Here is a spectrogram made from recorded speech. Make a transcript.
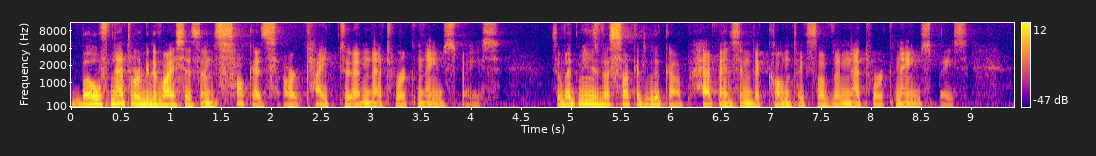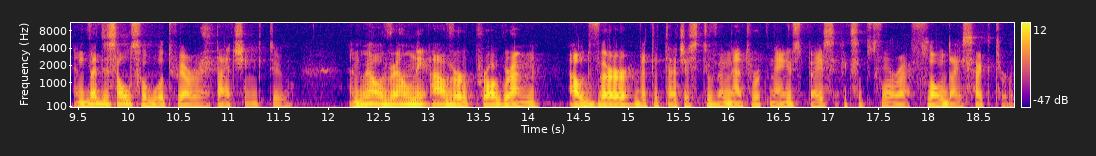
Both network devices and sockets are tied to a network namespace. So that means the socket lookup happens in the context of the network namespace. And that is also what we are attaching to. And we are the only other program out there that attaches to the network namespace except for a flow dissector.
